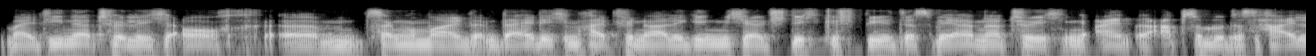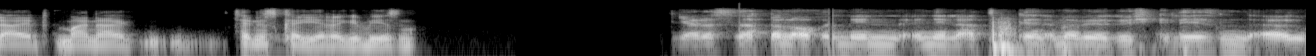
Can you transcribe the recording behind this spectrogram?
weil die natürlich auch, ähm, sagen wir mal, da hätte ich im Halbfinale gegen Michael Stich gespielt. Das wäre natürlich ein, ein absolutes Highlight meiner Tenniskarriere gewesen. Ja, das hat man auch in den, in den Artikeln immer wieder durchgelesen. Äh,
